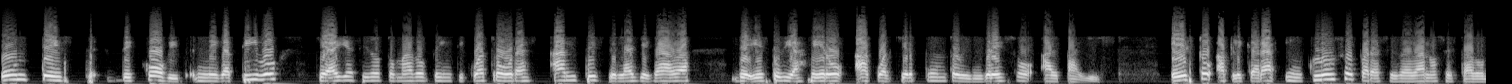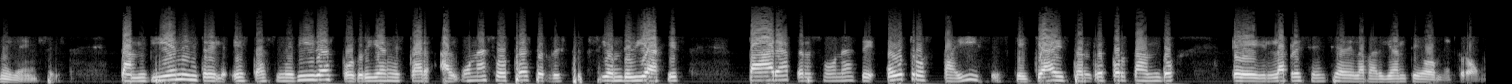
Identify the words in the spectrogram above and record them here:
un test de COVID negativo que haya sido tomado 24 horas antes de la llegada de este viajero a cualquier punto de ingreso al país. Esto aplicará incluso para ciudadanos estadounidenses. También entre estas medidas podrían estar algunas otras de restricción de viajes para personas de otros países que ya están reportando eh, la presencia de la variante Omicron.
